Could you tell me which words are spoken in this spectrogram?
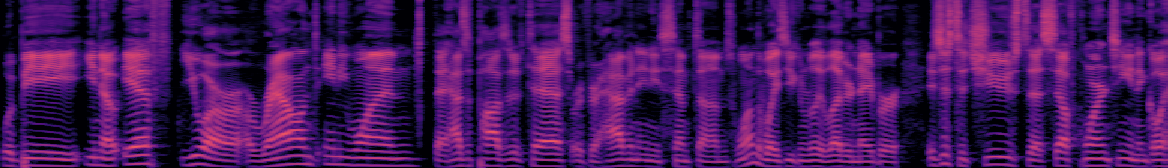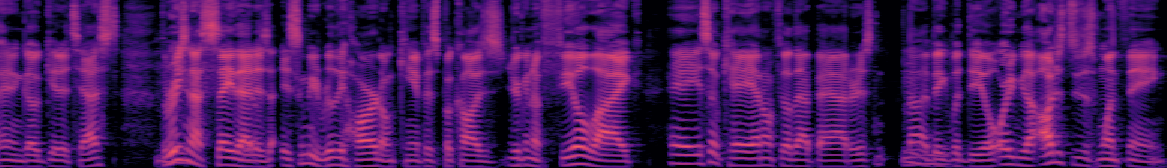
would be, you know, if you are around anyone that has a positive test or if you're having any symptoms, one of the ways you can really love your neighbor is just to choose to self quarantine and go ahead and go get a test. The reason I say that is it's going to be really hard on campus because you're going to feel like, hey, it's okay, I don't feel that bad, or it's not a big mm-hmm. of a deal, or you can be like, I'll just do this one thing.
